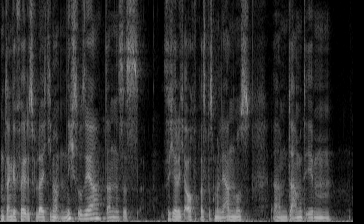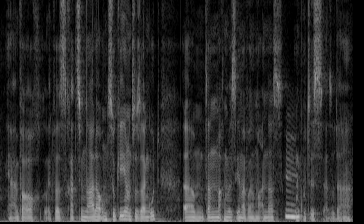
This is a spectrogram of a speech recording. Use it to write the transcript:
und dann gefällt es vielleicht jemandem nicht so sehr, dann ist es sicherlich auch was, was man lernen muss, ähm, damit eben ja, einfach auch etwas rationaler umzugehen und zu sagen, gut, ähm, dann machen wir es eben einfach nochmal anders Hm. und gut ist. Also da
